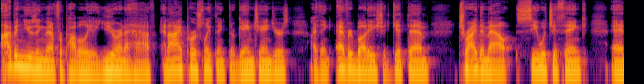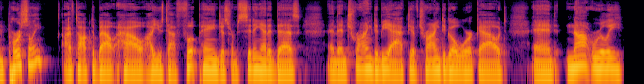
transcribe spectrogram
I've been using them for probably a year and a half, and I personally think they're game changers. I think everybody should get them, try them out, see what you think. And personally, I've talked about how I used to have foot pain just from sitting at a desk and then trying to be active, trying to go work out, and not really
